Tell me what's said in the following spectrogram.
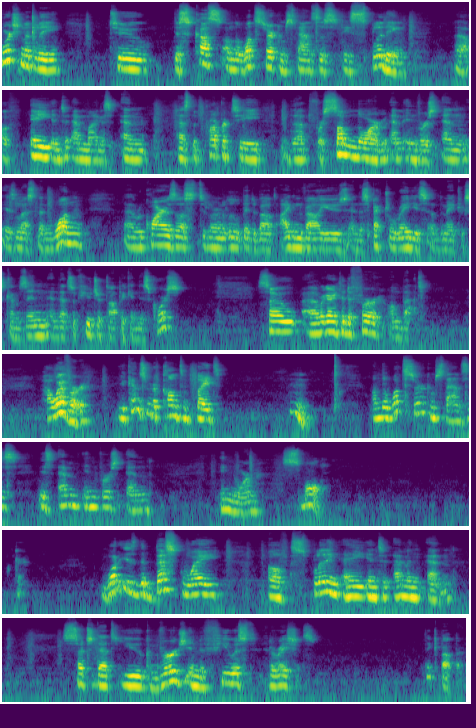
unfortunately, to discuss under what circumstances a splitting uh, of a into m minus n has the property that for some norm m inverse n is less than 1 uh, requires us to learn a little bit about eigenvalues and the spectral radius of the matrix comes in and that's a future topic in this course. So uh, we're going to defer on that. However, you can sort of contemplate, hmm, under what circumstances is m inverse n in norm small? Okay. What is the best way of splitting A into M and N such that you converge in the fewest iterations? Think about that.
